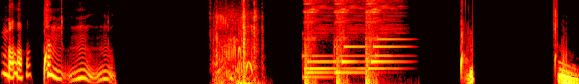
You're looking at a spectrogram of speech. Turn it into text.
마. 음.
